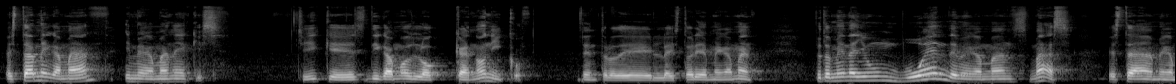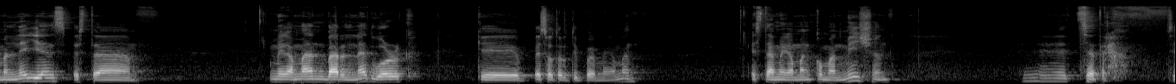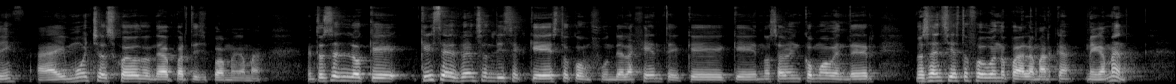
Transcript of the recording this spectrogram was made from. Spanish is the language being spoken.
está Mega Man y Mega Man X, ¿sí? que es, digamos, lo canónico dentro de la historia de Mega Man. Pero también hay un buen de Mega Man más. Está Mega Man Legends, está Mega Man Battle Network, que es otro tipo de Mega Man. Está Mega Man Command Mission, etc. ¿Sí? Hay muchos juegos donde ha participado Mega Man. Entonces lo que Christian Benson dice que esto confunde a la gente, que, que no saben cómo vender, no saben si esto fue bueno para la marca Mega Man.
